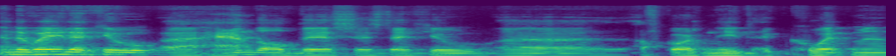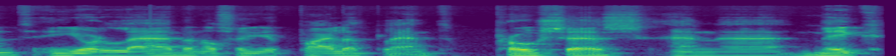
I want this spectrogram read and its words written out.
And the way that you uh, handle this is that you, uh, of course, need equipment in your lab and also in your pilot plant process and uh, make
